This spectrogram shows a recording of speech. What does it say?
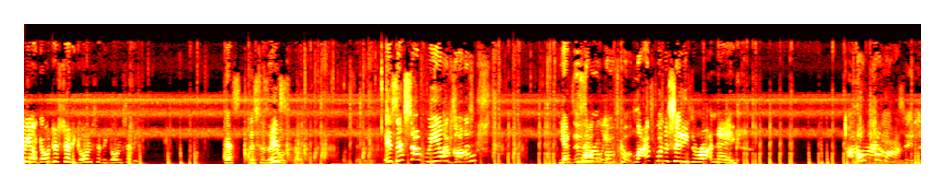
real? go to city. Go in city. Go in city. Yes, this is a Is- ghost code. What city? Is this a real Last ghost? Yes, this Probably. is a real ghost code. Last one to city's a rotten egg. I'm Oh, come on. City.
